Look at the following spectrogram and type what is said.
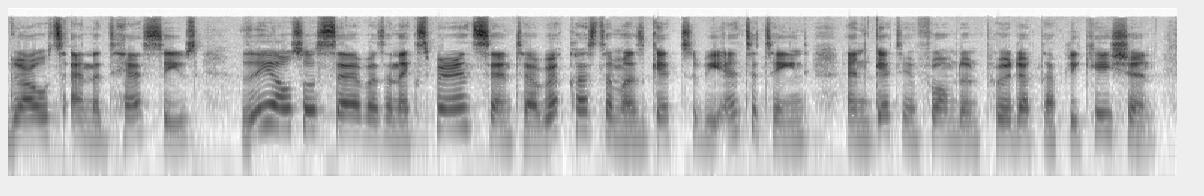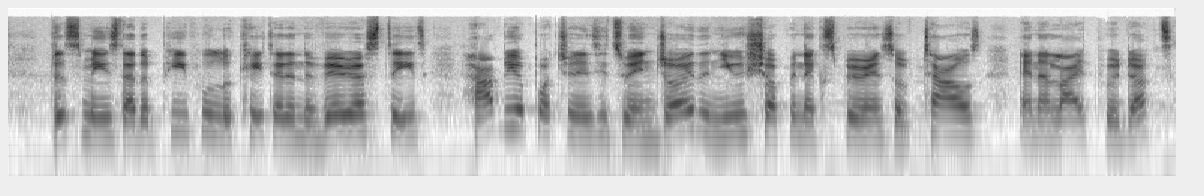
grouts and adhesives. They also serve as an experience center where customers get to be entertained and get informed on product application. This means that the people located in the various states have the opportunity to enjoy the new shopping experience of tiles and allied products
